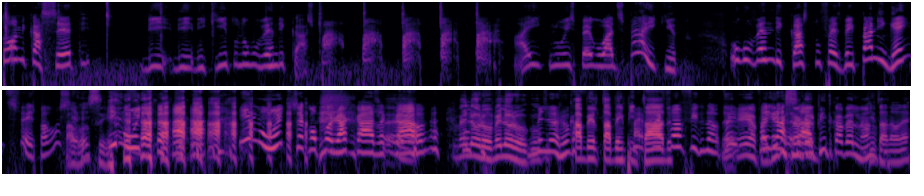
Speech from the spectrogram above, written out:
tome cacete de, de, de Quinto no governo de Castro. Pá, pá, pá, pá, pá. Aí Luiz pegou a e disse, espera aí, Quinto. O governo de Castro não fez bem para ninguém, desfez para você. Pra você. E muito. e muito. Você comprou já casa, é, carro. Melhorou, melhorou. melhorou. O cabelo tá bem pintado. Mas, mas foi, não, foi, é, foi engraçado. Não, ele pinta o cabelo, não. Pinta não, né?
